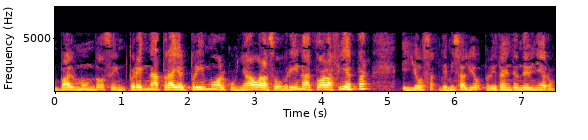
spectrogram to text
va al mundo, se impregna, trae al primo, al cuñado, a la sobrina, a toda la fiesta, y yo de mí salió, pero esta gente donde vinieron,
